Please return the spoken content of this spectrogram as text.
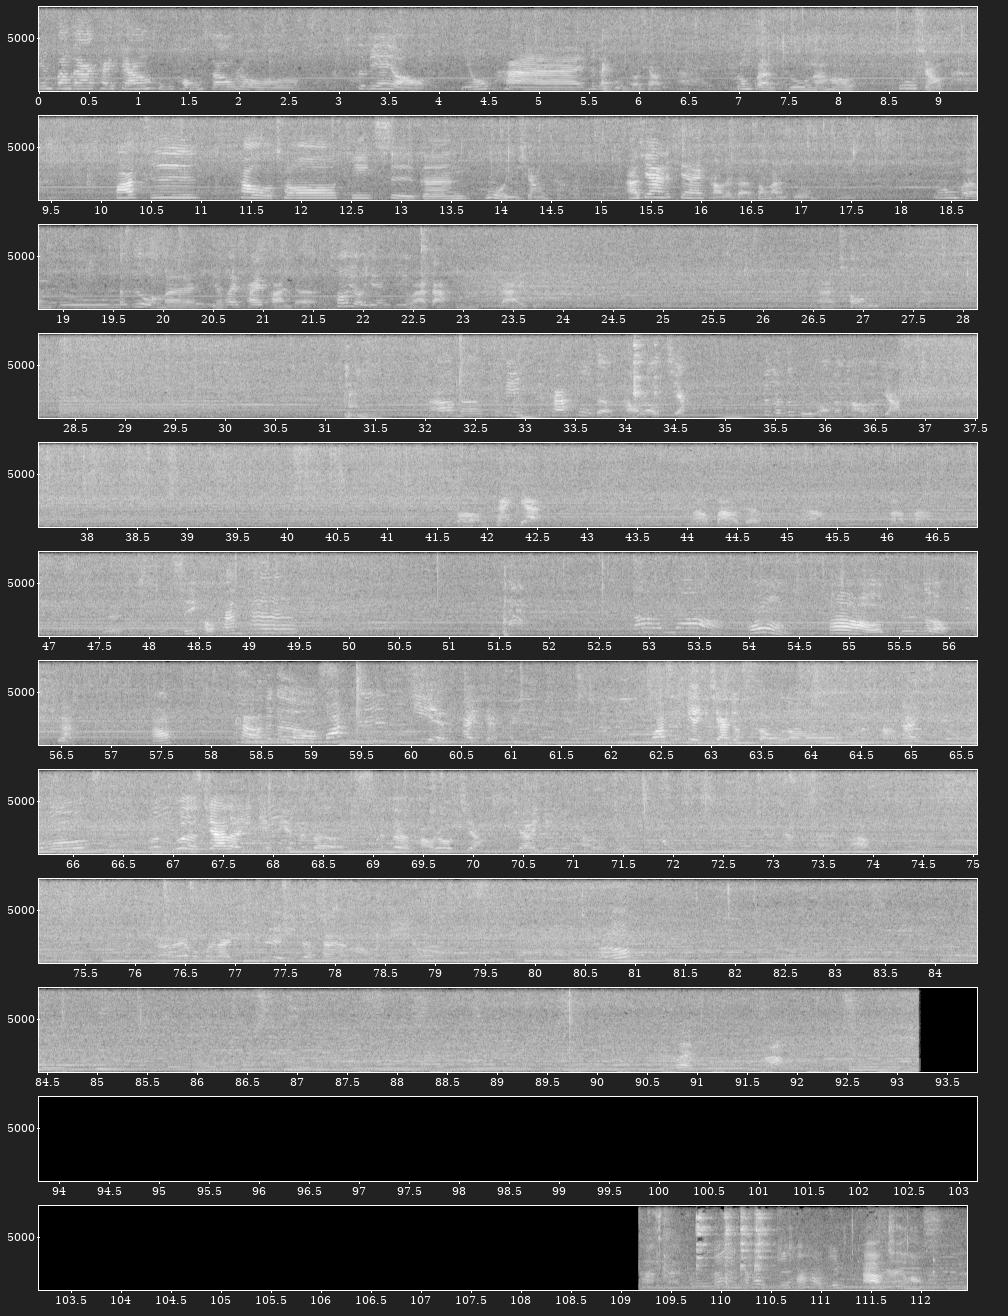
先帮大家开箱胡同烧肉哦。这边有牛排，这个骨牛小排，中管猪，然后猪小排，花枝、套抽、鸡翅跟墨鱼香肠。然后现在先来烤那个松板猪。松本猪，这是我们也会开团的抽油烟机，我要大瓶大一点，让它抽油一下。然后呢，这边是他附的烤肉酱，这个是胡同的烤肉酱。哦，我们看一下，薄薄的，那薄薄的。对吃一口看看。嗯，超好吃的。这样，好，烤这个花枝点，看一下，看一下。花枝片一下就熟了，不能烤太久。我我加了一点点那个那个烤肉酱，加一点点烤肉酱。这样子，好。来，我们来试一个看好了没有？好喽。对，好。嗯，好好吃，好好吃，好好吃哦。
